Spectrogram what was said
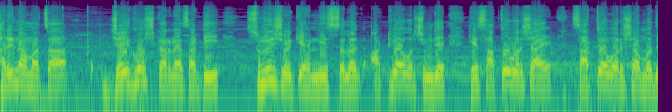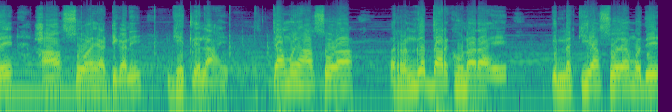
हरिनामाचा जयघोष करण्यासाठी सुनील शेळके यांनी सलग आठव्या वर्षी म्हणजे हे सातवं वर्ष आहे सातव्या वर्षामध्ये हा सोहळा या ठिकाणी घेतलेला आहे. त्यामुळे हा सोहळा रंगतदार होणार आहे. नक्की या सोहळ्यामध्ये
